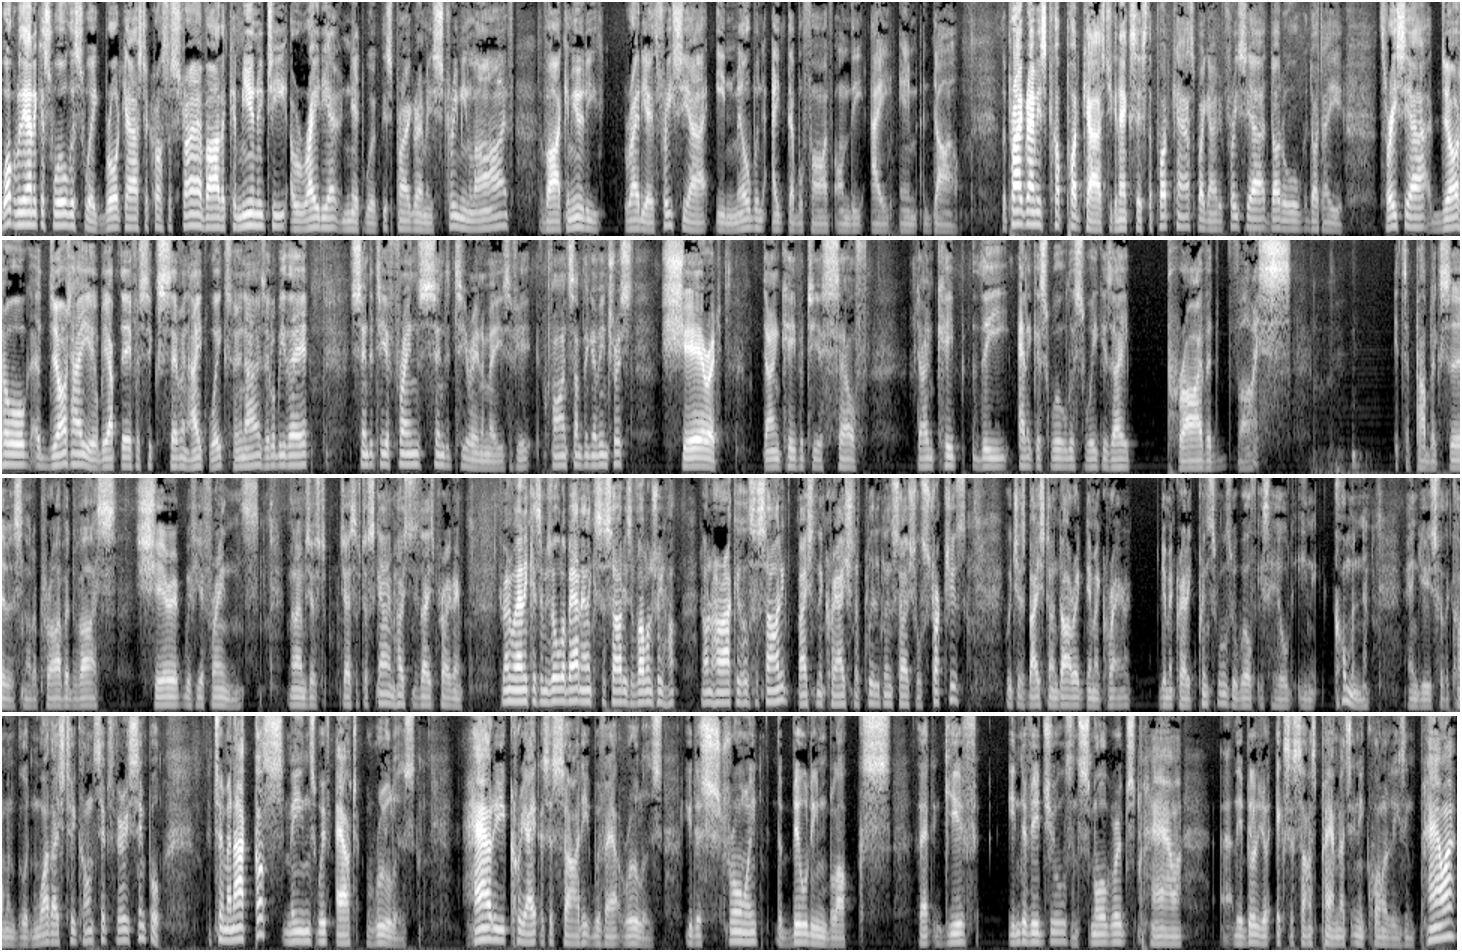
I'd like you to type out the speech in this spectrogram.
Welcome to the Anarchist World this week, broadcast across Australia via the Community Radio Network. This program is streaming live via Community Radio 3CR in Melbourne, 855 on the AM dial. The program is podcast. You can access the podcast by going to 3cr.org.au. 3cr.org.au. It'll be up there for six, seven, eight weeks. Who knows? It'll be there. Send it to your friends, send it to your enemies. If you find something of interest, share it. Don't keep it to yourself. Don't keep the anarchist world this week as a private vice. It's a public service, not a private vice. Share it with your friends. My name is Joseph Toscano. I'm hosting today's program. If you know what anarchism is all about, anarchist society is a voluntary, non-hierarchical society based on the creation of political and social structures, which is based on direct democratic, democratic principles where wealth is held in common and used for the common good. And why those two concepts? Very simple. The term anarchos means without rulers. How do you create a society without rulers? You destroy the building blocks that give individuals and small groups power, uh, the ability to exercise power. And that's inequalities in power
